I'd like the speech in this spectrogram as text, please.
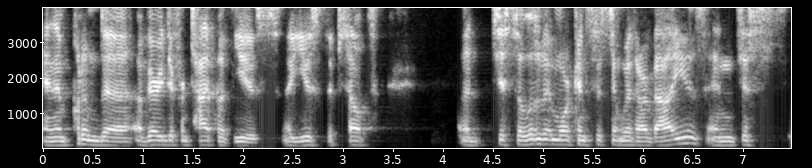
and then put them to a very different type of use, a use that felt uh, just a little bit more consistent with our values and just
